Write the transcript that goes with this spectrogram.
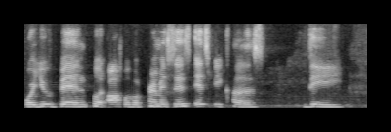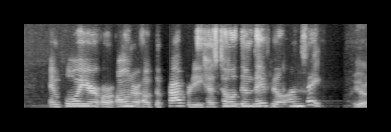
or you've been put off of a premises, it's because the employer or owner of the property has told them they feel unsafe. Yeah,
